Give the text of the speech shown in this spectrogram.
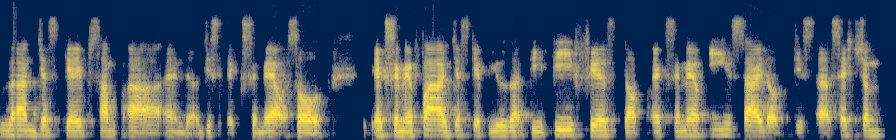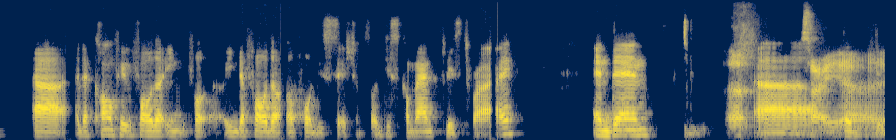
run Jetscape some uh, and uh, this XML. So XML file Jetscape user pp fields dot XML inside of this uh, session. Uh, the config folder in for in the folder for this session. So this command, please try, and then Uh, Sorry, the, uh,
